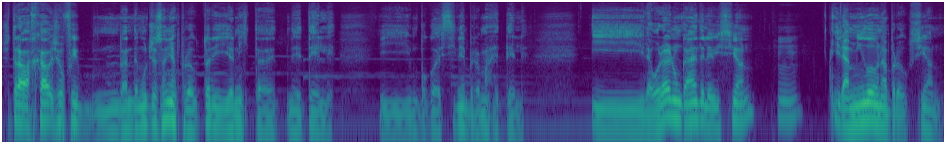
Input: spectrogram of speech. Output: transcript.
Yo trabajaba, yo fui durante muchos años productor y guionista de, tele. Y un poco de cine, pero más de tele. Y laboraba en un canal de televisión mm. y era amigo de una producción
